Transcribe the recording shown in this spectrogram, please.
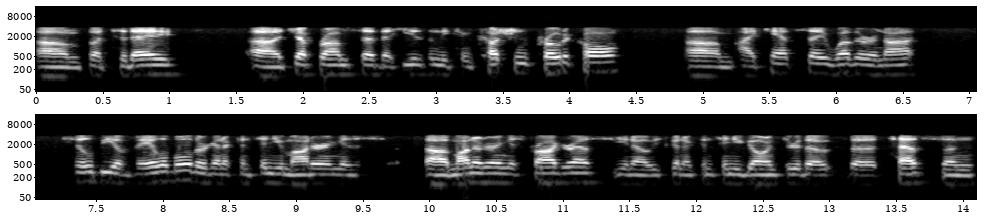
Um, but today, uh, Jeff Brohm said that he is in the concussion protocol. Um, I can't say whether or not he'll be available. They're going to continue monitoring his uh, monitoring his progress. You know, he's going to continue going through the the tests and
